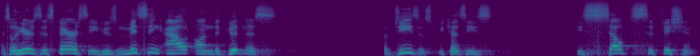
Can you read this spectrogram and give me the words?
And so here's this Pharisee who's missing out on the goodness of Jesus because he's, he's self sufficient.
